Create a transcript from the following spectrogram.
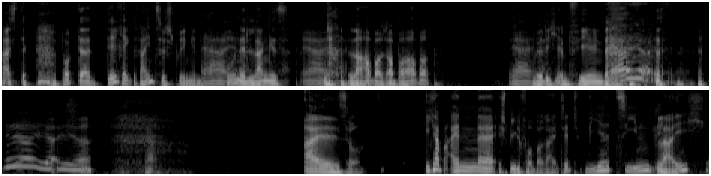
Hast du Bock da direkt reinzuspringen? Ja, Ohne ja. langes Ja, ja, Laber-Rabarber ja. ja. würde ich empfehlen. Ja, ja, ja. ja, ja, ja. Also, ich habe ein äh, Spiel vorbereitet. Wir ziehen gleich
